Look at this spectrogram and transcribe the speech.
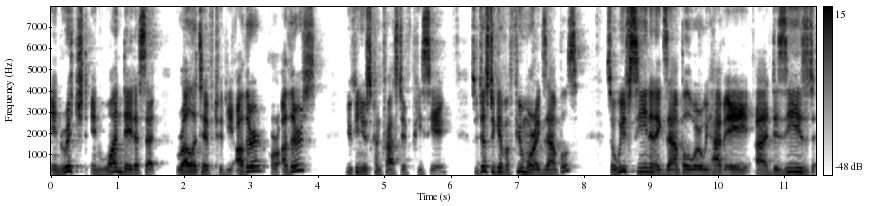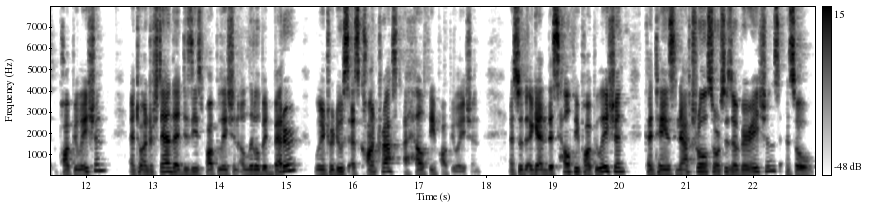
enriched in one data set relative to the other or others, you can use contrastive PCA. So just to give a few more examples. So we've seen an example where we have a, a diseased population. And to understand that diseased population a little bit better, we introduce as contrast a healthy population. And so again, this healthy population contains natural sources of variations. And so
